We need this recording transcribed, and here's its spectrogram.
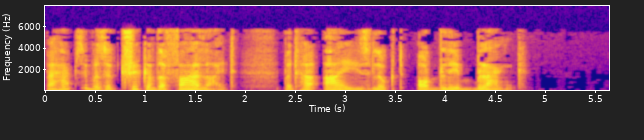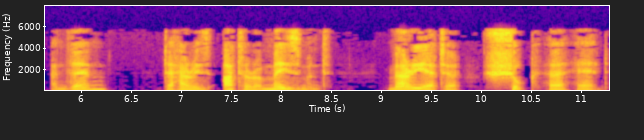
Perhaps it was a trick of the firelight, but her eyes looked oddly blank. And then, to Harry's utter amazement, Marietta shook her head.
